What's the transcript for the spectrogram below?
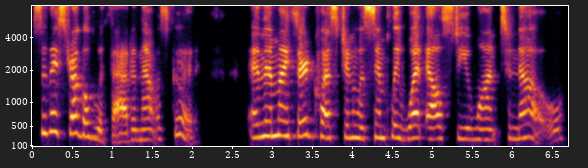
So they struggled with that, and that was good. And then my third question was simply, what else do you want to know?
